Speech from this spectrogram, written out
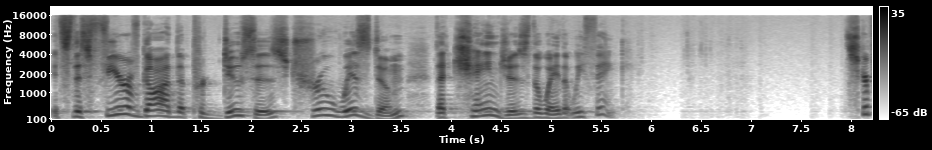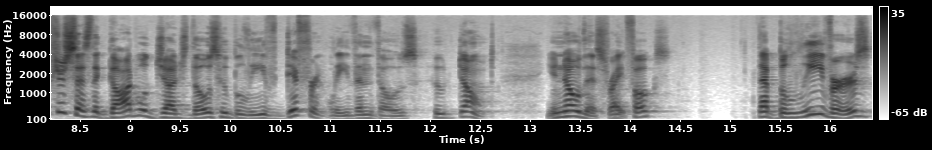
It's this fear of God that produces true wisdom that changes the way that we think. Scripture says that God will judge those who believe differently than those who don't. You know this, right, folks? That believers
